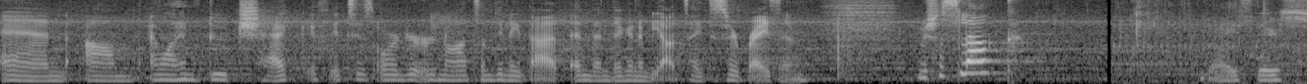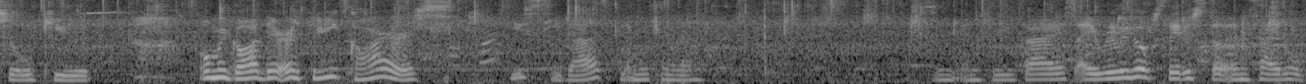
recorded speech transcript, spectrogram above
and um, I want him to check if it's his order or not, something like that. And then they're gonna be outside to surprise him. Wish us luck! Guys, they're so cute. Oh my god, there are three cars. Do you see that? Let me try to zoom in for you guys. I really hope Slater's still inside his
